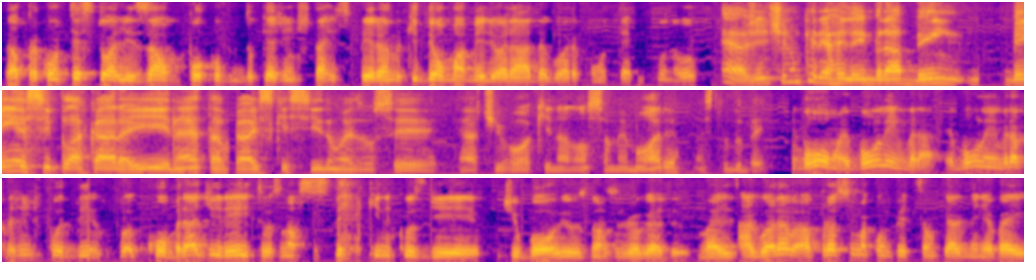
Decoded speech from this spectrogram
Dá para contextualizar um pouco do que a gente está esperando, que deu uma melhorada agora com o técnico novo. É, a gente não queria relembrar bem, bem esse placar aí, né? Tava esquecido, mas você ativou aqui na nossa memória, mas tudo bem. É bom, é bom lembrar. É bom lembrar para a gente poder cobrar direito os nossos técnicos de futebol e os nossos jogadores. Mas agora a próxima competição que a Armênia vai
